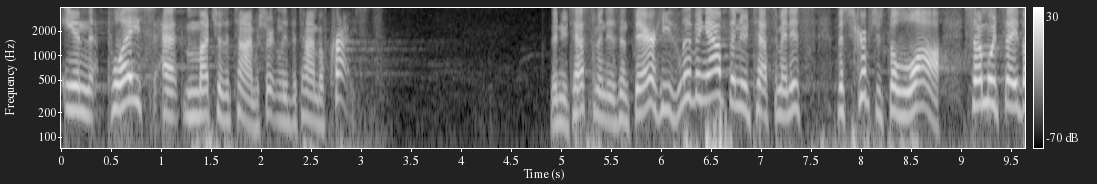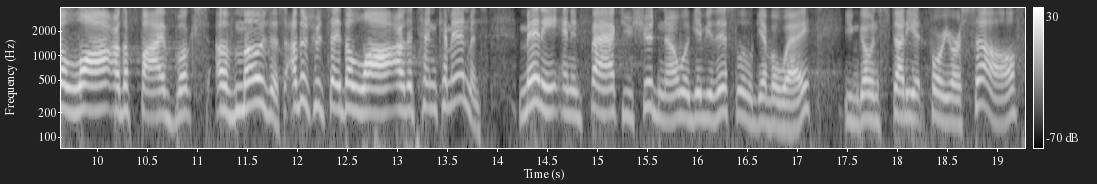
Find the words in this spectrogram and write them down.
in place at much of the time, certainly the time of Christ. The New Testament isn't there. He's living out the New Testament. It's the scriptures, the law. Some would say the law are the five books of Moses. Others would say the law are the Ten Commandments. Many, and in fact, you should know, we'll give you this little giveaway. You can go and study it for yourself.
